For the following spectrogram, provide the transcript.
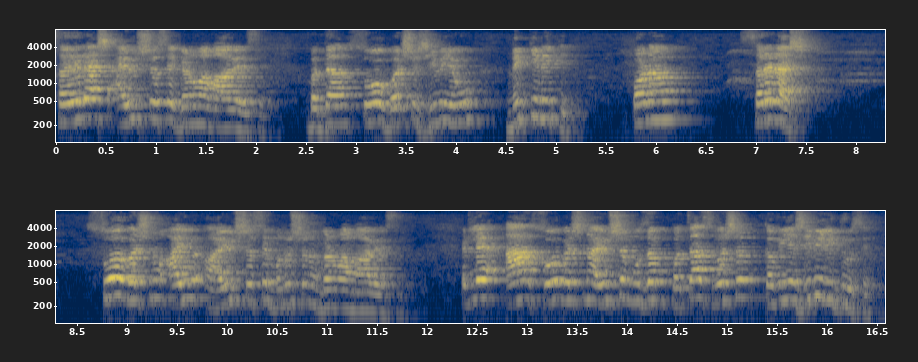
સરેરાશ આયુષ્ય છે ગણવામાં આવે છે. બધા સો વર્ષ જીવે એવું નક્કી નથી. પણ સરેરાશ સો વર્ષનું આયુ, આયુષ્ય છે મનુષ્યનું ગણવામાં આવે છે. એટલે આ સો વર્ષના આયુષ્ય મુજબ પચાસ વર્ષ કવિએ જીવી લીધું છે.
